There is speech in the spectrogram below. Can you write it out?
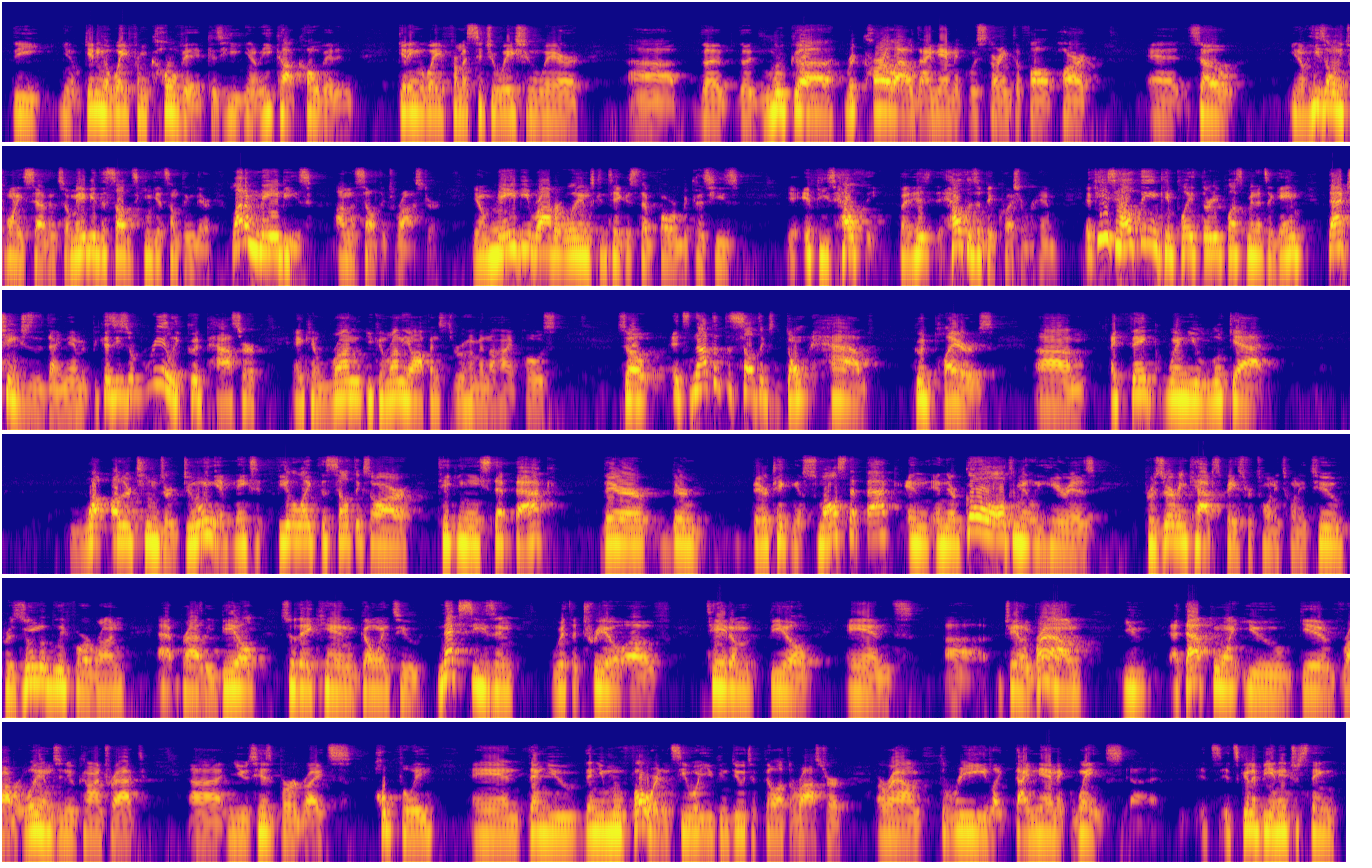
the you know getting away from COVID because he you know he caught COVID and getting away from a situation where uh, the the Luka Rick Carlisle dynamic was starting to fall apart, and so you know he's only 27, so maybe the Celtics can get something there. A lot of maybes on the Celtics roster. You know, maybe Robert Williams can take a step forward because he's if he's healthy, but his health is a big question for him. If he's healthy and can play 30 plus minutes a game, that changes the dynamic because he's a really good passer and can run. You can run the offense through him in the high post. So it's not that the Celtics don't have good players. Um, I think when you look at what other teams are doing, it makes it feel like the Celtics are taking a step back. They're they're they're taking a small step back, and, and their goal ultimately here is preserving cap space for 2022, presumably for a run at Bradley Beal, so they can go into next season with a trio of Tatum, Beal, and uh, Jaylen Brown. You at that point you give Robert Williams a new contract uh, and use his bird rights, hopefully, and then you then you move forward and see what you can do to fill out the roster around three like dynamic wings. Uh, it's it's going to be an interesting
